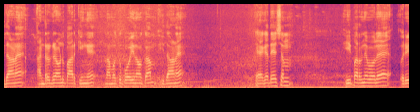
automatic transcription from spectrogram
ഇതാണ് അണ്ടർഗ്രൗണ്ട് പാർക്കിംഗ് നമുക്ക് പോയി നോക്കാം. ഇതാണ് ഏകദേശം ഈ പറഞ്ഞ പോലെ ഒരു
